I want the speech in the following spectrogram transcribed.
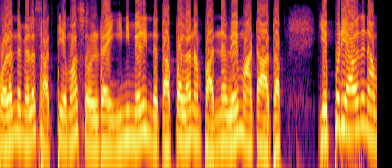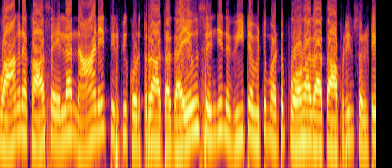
குழந்தை மேலே சத்தியமாக சொல்கிறேன் இனிமேல் இந்த தப்பெல்லாம் நான் பண்ணவே மாட்டேன் ஆத்தா. எப்படியாவது நான் வாங்கின காசை எல்லாம் நானே திருப்பி கொடுத்துறேன் ஆத்தா. தயவு செஞ்சு இந்த வீட்டை விட்டு மட்டும் போகாதாத்தா அப்படின்னு சொல்லிட்டு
